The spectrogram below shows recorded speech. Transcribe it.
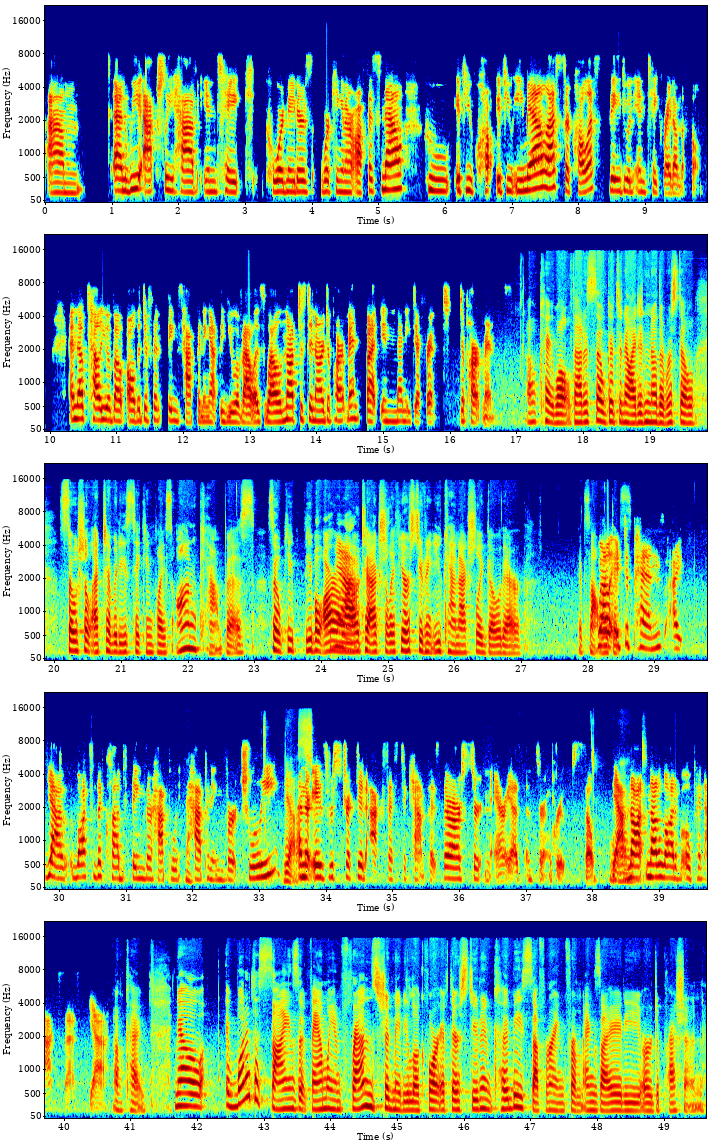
um, and we actually have intake coordinators working in our office now who if you call if you email us or call us they do an intake right on the phone. And they'll tell you about all the different things happening at the u of l as well not just in our department but in many different departments Okay, well, that is so good to know. I didn't know there were still social activities taking place on campus. So pe people are yeah. allowed to actually, if you're a student, you can actually go there. It's not well. Like it depends. I yeah, lots of the club things are happening happening virtually. Yes. And there is restricted access to campus. There are certain areas and certain groups. So yeah, right. not not a lot of open access. Yeah. Okay. Now, what are the signs that family and friends should maybe look for if their student could be suffering from anxiety or depression?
